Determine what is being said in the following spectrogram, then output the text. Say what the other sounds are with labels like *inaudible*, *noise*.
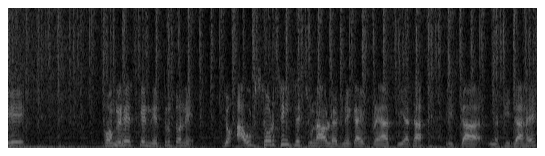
ये कांग्रेस के नेतृत्व ने जो आउटसोर्सिंग से चुनाव लड़ने का एक प्रयास किया था इसका नतीजा है।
